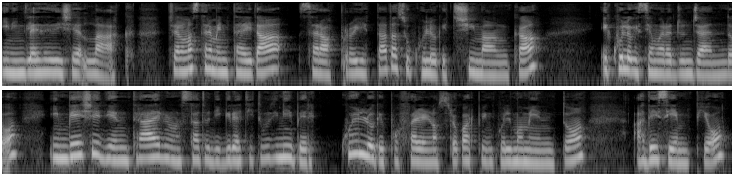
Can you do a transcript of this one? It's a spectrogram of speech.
in inglese si dice lack, cioè la nostra mentalità sarà proiettata su quello che ci manca e quello che stiamo raggiungendo, invece di entrare in uno stato di gratitudine per quello che può fare il nostro corpo in quel momento, ad esempio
